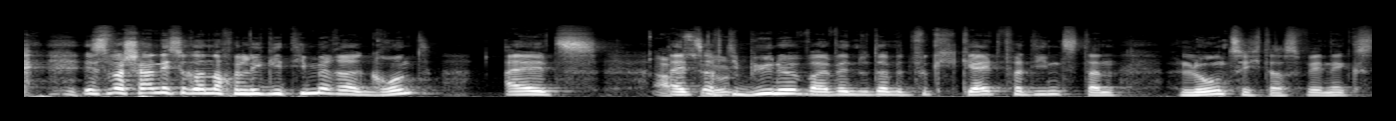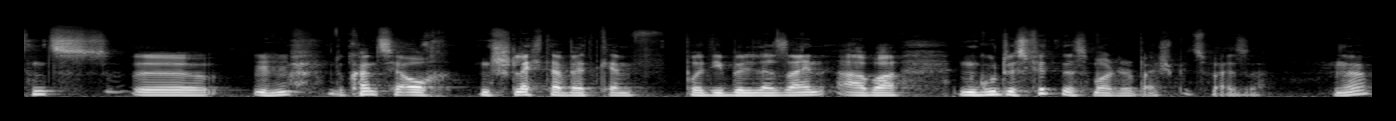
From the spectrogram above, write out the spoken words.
Ist wahrscheinlich sogar noch ein legitimerer Grund, als, als auf die Bühne, weil wenn du damit wirklich Geld verdienst, dann lohnt sich das wenigstens. Äh, mhm. Du kannst ja auch ein schlechter Wettkampf-Bodybuilder sein, aber ein gutes Fitnessmodel beispielsweise. Ne?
